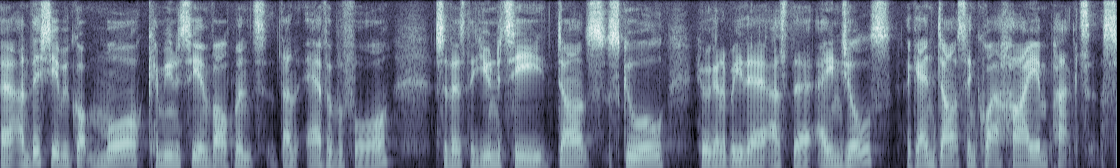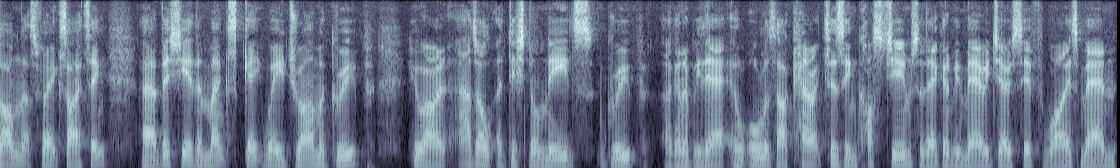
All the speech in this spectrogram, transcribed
Uh, and this year we've got more community involvement than ever before. So there's the Unity Dance School who are going to be there as the Angels. Again, dancing quite a high impact song. That's very exciting. Uh, this year, the Manx Gateway Drama Group, who are an adult additional needs group, are going to be there. All as our characters in costume. So they're going to be Mary Joseph, wise men,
